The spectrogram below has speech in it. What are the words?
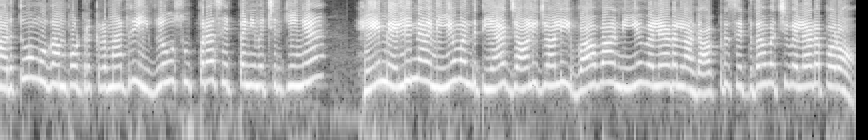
மருத்துவ முகாம் போட்டிருக்கிற மாதிரி இவ்வளவு சூப்பரா செட் பண்ணி வச்சிருக்கீங்க? ஹே மெலினா நீயும் வந்துட்டியா? Jolly jolly. வா வா நீயும் விளையாடலாம். டாக்டர் செட்டு தான் வச்சு விளையாட போறோம்.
